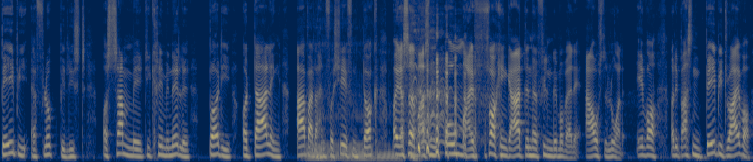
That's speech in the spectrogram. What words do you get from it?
baby er flugtbilist, og sammen med de kriminelle Buddy og Darling arbejder han for chefen Doc. Og jeg sad bare sådan, oh my fucking god, den her film, det må være det arveste lort ever. Og det er bare sådan en baby driver,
